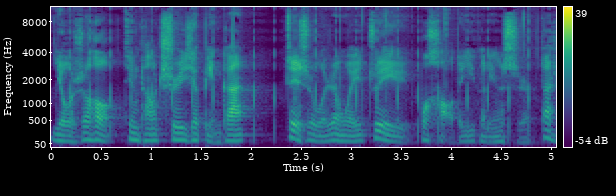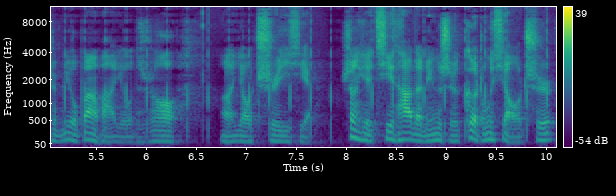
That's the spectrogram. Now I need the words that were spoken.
有时候经常吃一些饼干，这是我认为最不好的一个零食。但是没有办法，有的时候，呃，要吃一些。剩下其他的零食，各种小吃，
